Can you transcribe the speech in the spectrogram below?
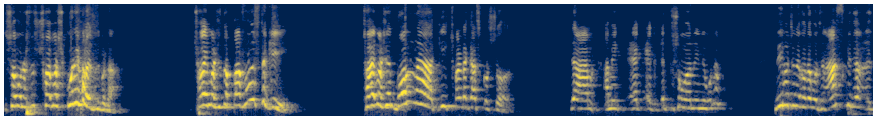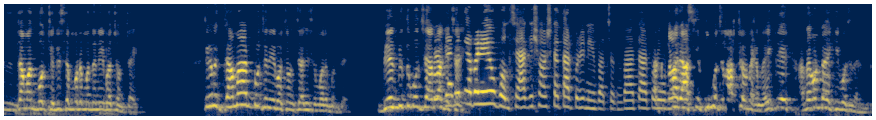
সমানষ্ট ছয় মাস করে ফেলেছে বেটা। ছয় মাসে তো পারফরমেন্সটা কি? ছয় মাসে বল না কি ছয়টা কাজ করছ যে আমি এক- এক- একটু সময় নিয়ে নেব না। নির্বাচনের কথা বলছেন। আজকে জামাত বলছে ডিসেম্বরের মধ্যে নির্বাচন চাই। যেখানে জামাত বলছে নির্বাচন চাই ডিসেম্বরের মধ্যে। বিএনপি তো বলছে আরও আগে চাই। আবার এও বলছে আগে সংস্কার তারপরে নির্বাচন বা তারপরে না, আজকে কি বলছে লাস্টের দেখেন না এই যে আধা ঘন্টায় কি বলছে দেখেন না।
